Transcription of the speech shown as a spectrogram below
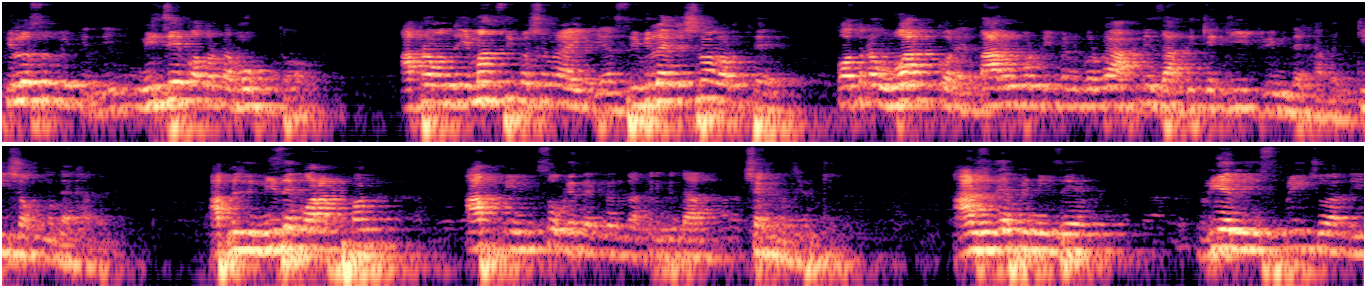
ফিলোসফিক্যালি নিজে কতটা মুক্ত, আপনার মধ্যে ইমানসিপেশনের আইডিয়া সিভিলাইজেশনাল অর্থে কতটা ওয়ার্ক করে, তার উপর ডিপেন্ড করবে আপনি জাতিকে কি ড্রিম দেখাবেন, কি স্বপ্ন দেখাবেন। আপনি যদি নিজে করাপ্ট হন, আপনি চোখে দেখবেন জাতির পিতা শেখ মুজিবকে আর যদি আপনি নিজে রিয়েলি স্পিরিচুয়ালি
